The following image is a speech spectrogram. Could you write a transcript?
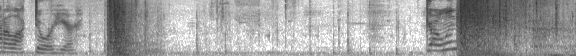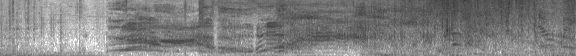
Got a locked door here. Going. No way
